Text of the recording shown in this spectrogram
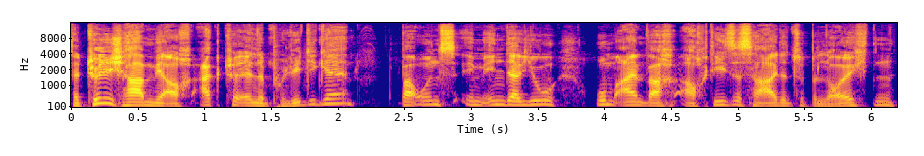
Natürlich haben wir auch aktuelle Politiker bei uns im Interview, um einfach auch diese Seite zu beleuchten,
